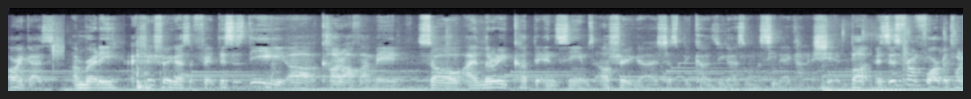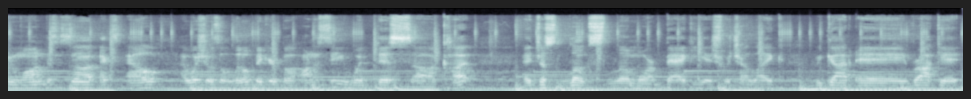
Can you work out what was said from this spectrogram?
Today. All right, guys, I'm ready. Actually, show you guys the fit. This is the uh, cutoff I made. So I literally cut the inseams. I'll show you guys just because you guys want to see that kind of shit. But is this from Forever 21? This is a XL. I wish it was a little bigger, but honestly, with this uh, cut, it just looks a little more baggy-ish, which I like. We got a Rocket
